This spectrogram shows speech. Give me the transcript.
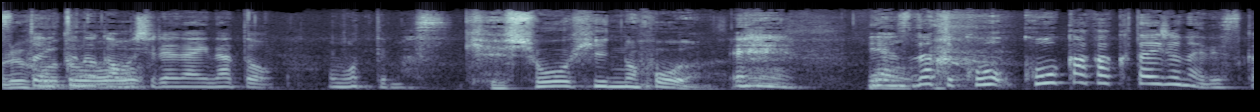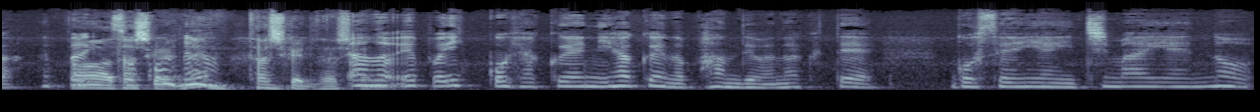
ツッといくのかもしれないなと思ってます。化粧品の方なんですね、ええ、いやだって高価格帯じゃないですか。やっぱり確かにね。確かに確かに。あのやっぱ1個100円200円のパンではなくて5000円1万円の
